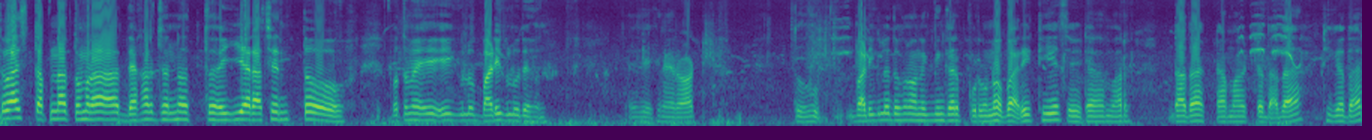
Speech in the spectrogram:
তো আজ আপনার তোমরা দেখার জন্য তো ইয়ার আছেন, তো প্রথমে এই- এইগুলো বাড়িগুলো দেখুন। এই যে এখানে রড। তো বাড়িগুলো দেখুন অনেক দিনকার পুরনো বাড়ি, ঠিক আছে? এটা আমার দাদা, একটা আমার একটা দাদা, ঠিকাদার।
